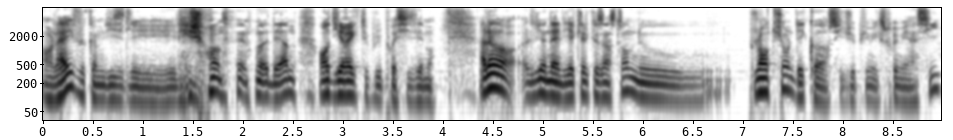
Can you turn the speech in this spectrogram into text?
en live, comme disent les, gens modernes, en direct plus précisément. Alors, Lionel, il y a quelques instants, nous plantions le décor, si je puis m'exprimer ainsi,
